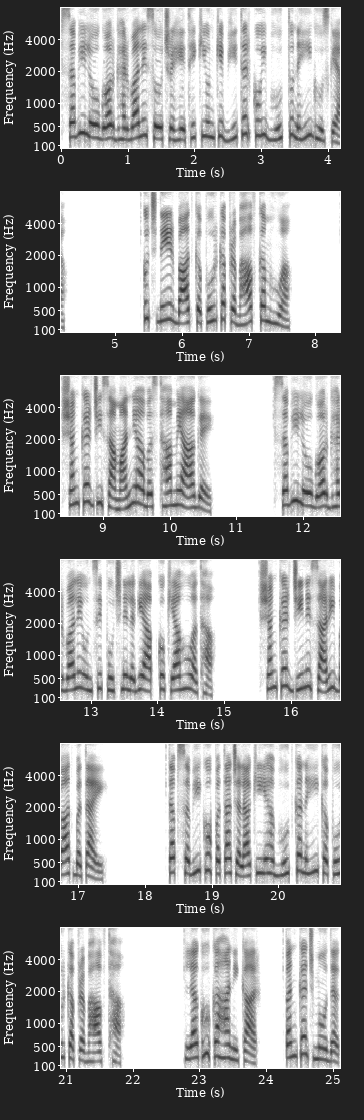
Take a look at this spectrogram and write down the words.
सभी लोग और घर वाले सोच रहे थे कि उनके भीतर कोई भूत तो नहीं घुस गया। कुछ देर बाद कपूर का प्रभाव कम हुआ। शंकर जी सामान्य अवस्था में आ गए। सभी लोग और घर वाले उनसे पूछने लगे, आपको क्या हुआ था? शंकर जी ने सारी बात बताई। तब सभी को पता चला कि यह भूत का नहीं, कपूर का प्रभाव था। लघु कहानीकार, Pankaj Modak.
